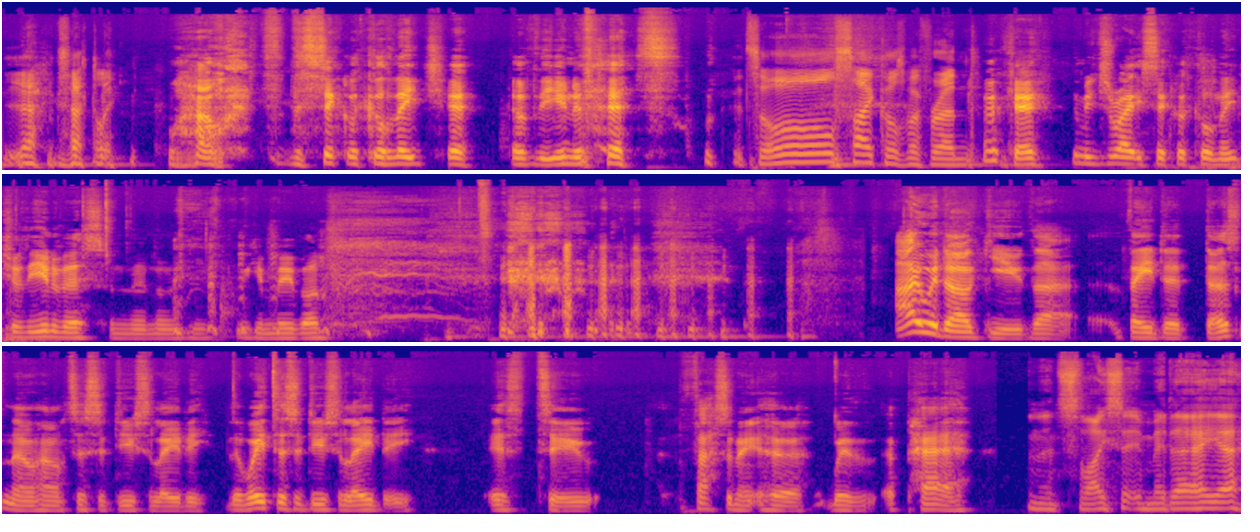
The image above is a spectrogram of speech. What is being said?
Yeah, exactly. Wow, the cyclical nature of the universe. It's all cycles, my friend. Okay, let me just write cyclical nature of the universe, and then we can move on. I would argue that Vader does know how to seduce a lady. The way to seduce a lady is to fascinate her with a pear, And then slice it in midair. Yeah,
